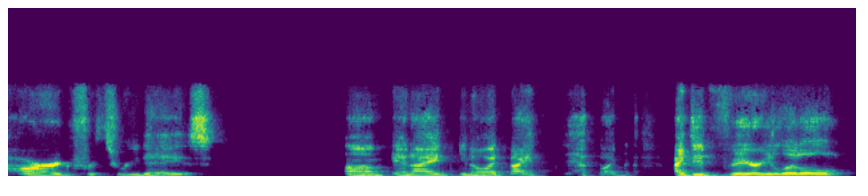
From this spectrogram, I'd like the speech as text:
hard for three days. Um, and I, you know, I, I, I, I did very little.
